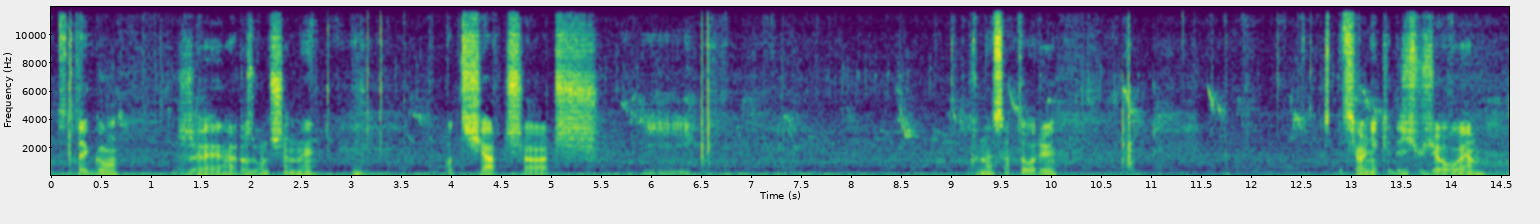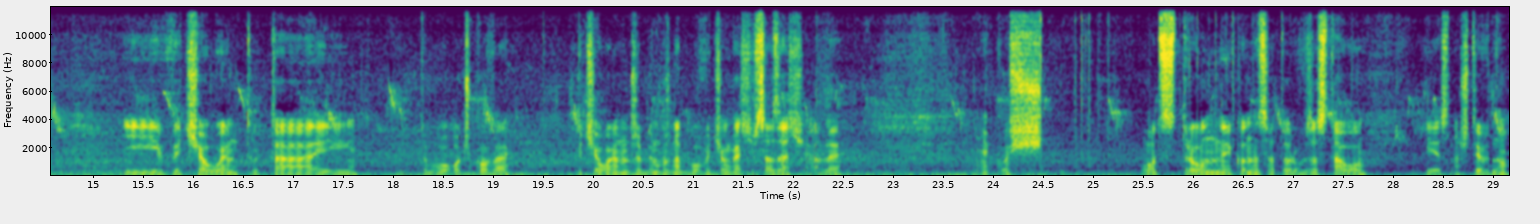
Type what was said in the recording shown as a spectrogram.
od tego, że rozłączymy odsiarczacz i kondensatory. Specjalnie kiedyś wziąłem i wyciąłem tutaj, to było oczkowe, wyciąłem, żeby można było wyciągać i wsadzać, ale jakoś od strony kondensatorów zostało. Jest na sztywno.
